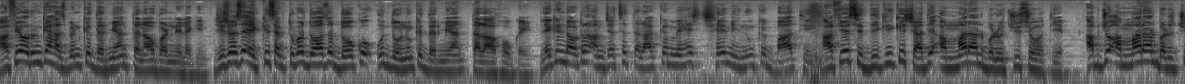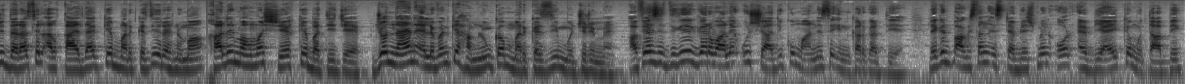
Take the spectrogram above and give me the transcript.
आफिया और उनके हस्बैंड के दरमियान तनाव बढ़ने लगी, जिस वजह से 21 अक्टूबर 2002 को उन दोनों के दरमियान तलाक हो गई। लेकिन डॉक्टर अमजद से तलाक के महज छह महीनों के बाद ही, आफिया सिद्दीकी की शादी अम्मार अल बलूची से होती है। अब जो अम्मार अल बलूची दरअसल अलकायदा के मरकजी रहनुमा खालिद मोहम्मद शेख के भतीजे जो नाइन एलेवन के हमलों का मरकजी मुजरिम है। आफिया सिद्दीकी के घर वाले उस शादी को मानने से इनकार करती है। लेकिन पाकिस्तान स्टेब्लिशमेंट और एफबीआई के मुताबिक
